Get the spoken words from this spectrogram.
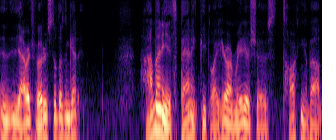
and the average voter still doesn't get it. How many Hispanic people I hear on radio shows talking about?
